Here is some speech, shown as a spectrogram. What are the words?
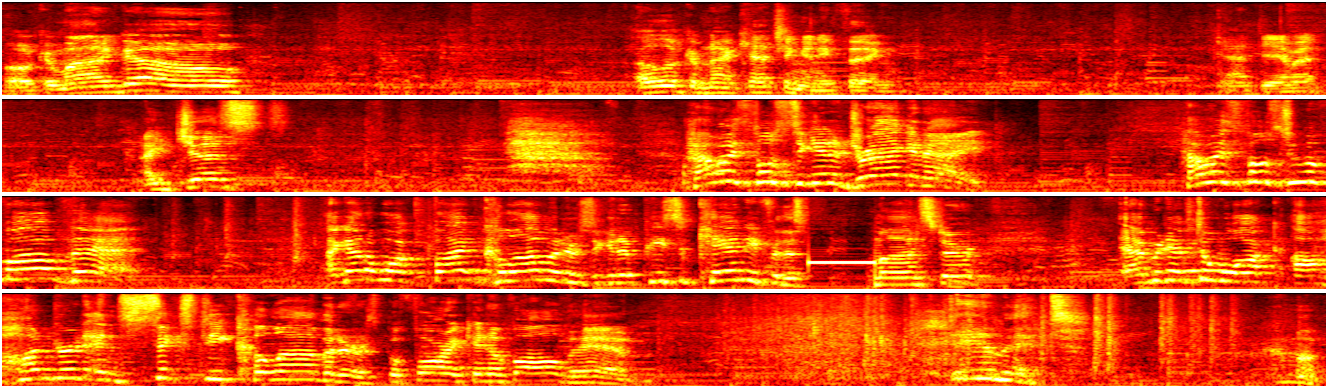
Pokemon Go! Oh, look, I'm not catching anything. God damn it. I just. How am I supposed to get a Dragonite? How am I supposed to evolve that? I gotta walk five kilometers to get a piece of candy for this monster. I'm gonna have to walk 160 kilometers before I can evolve him. Damn it! I'm up.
